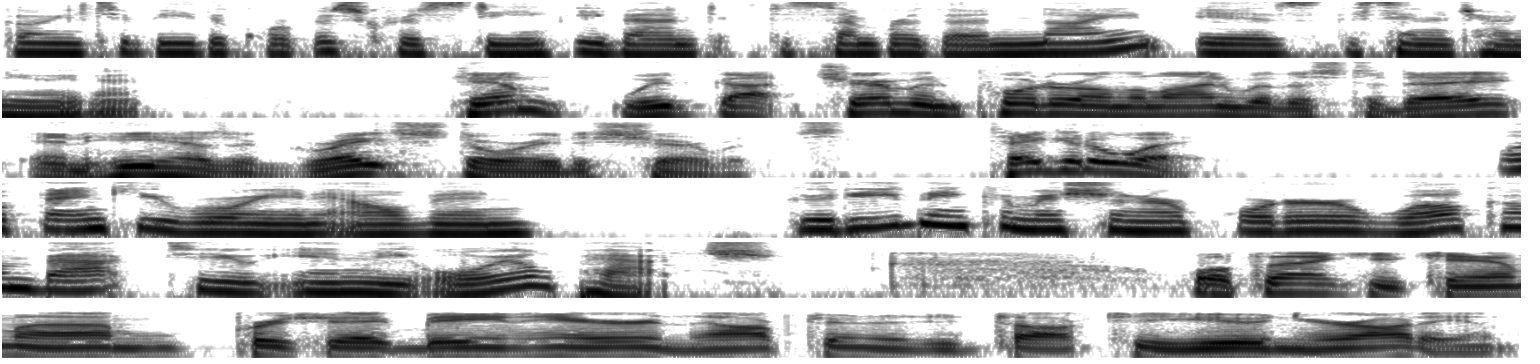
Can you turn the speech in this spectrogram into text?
going to be the Corpus Christi event. December the 9th is the San Antonio event. Kym, we've got Chairman Porter on the line with us today, and he has a great story to share with us. Take it away. Well, thank you, Roy and Alvin. Good evening, Commissioner Porter. Welcome back to In the Oil Patch. Well, thank you, Kym. I appreciate being here and the opportunity to talk to you and your audience.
